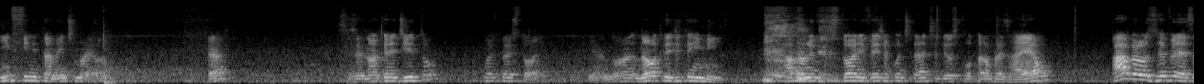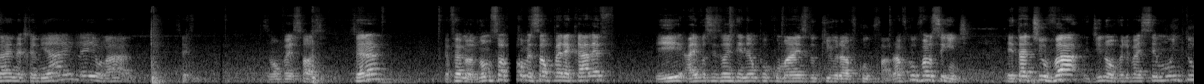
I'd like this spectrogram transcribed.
Infinitamente maior. Certo? Se vocês não acreditam, conte da história. Não, não acreditem em mim. Abra o livro de história e veja a quantidade de judeus que voltaram para Israel. Abra os Revezai e Nehemiah e leiam lá. Vocês, vocês vão ver sozinhos. Será? Efemel, Vamos só começar o Perekalef e aí vocês vão entender um pouco mais do que o Rav Kuk fala. O Rav Kuk fala o seguinte: Etatiuvá, de novo, ele vai ser muito.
